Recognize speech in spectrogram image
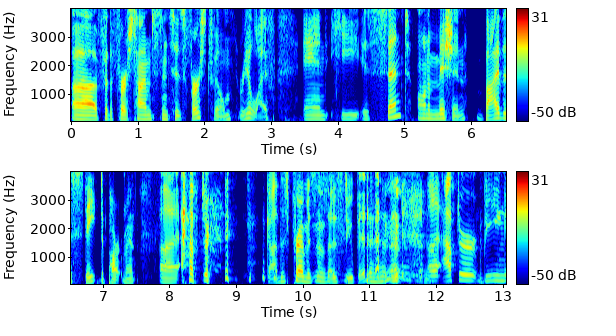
uh, for the first time since his first film, Real Life. And he is sent on a mission by the State Department uh, after. God, this premise is so stupid. uh, after being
